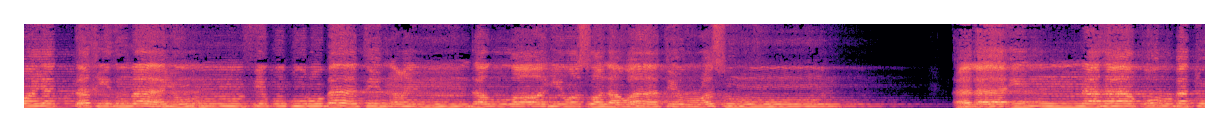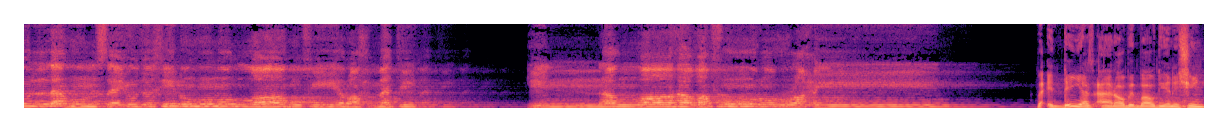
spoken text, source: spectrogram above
ويتخذ ما ينفق قربات عند الله وصلوات الرسول. ألا إنها قربة لهم سيدخلهم الله في رحمته إن الله غفور رحیم و ادهی از اعراب بادی نشین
